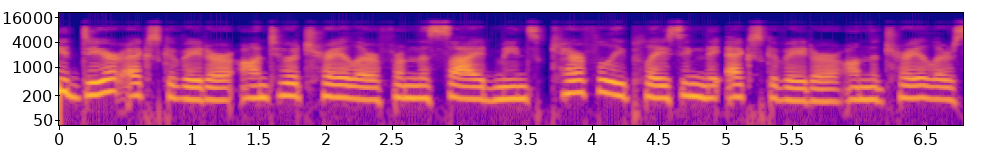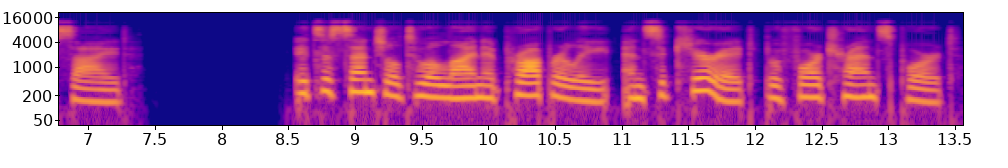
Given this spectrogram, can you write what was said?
a Deere excavator onto a trailer from the side means carefully placing the excavator on the trailer's side. It's essential to align it properly and secure it before transport.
